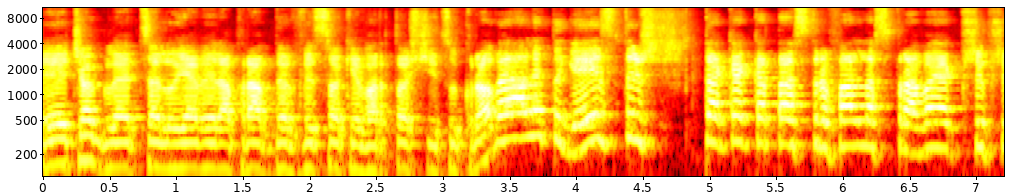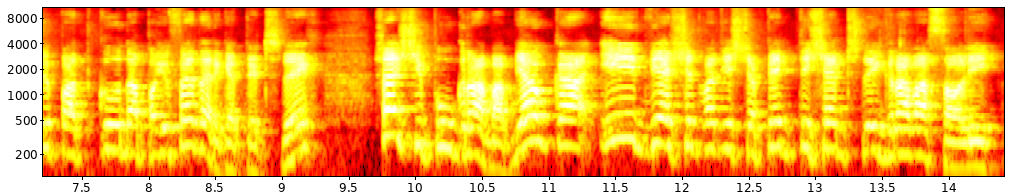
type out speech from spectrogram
Y, ciągle celujemy naprawdę w wysokie wartości cukrowe, ale to nie jest też taka katastrofalna sprawa jak przy przypadku napojów energetycznych. 6,5 grama białka i 225 tysięcznych grama soli.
